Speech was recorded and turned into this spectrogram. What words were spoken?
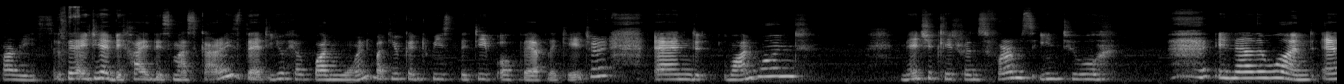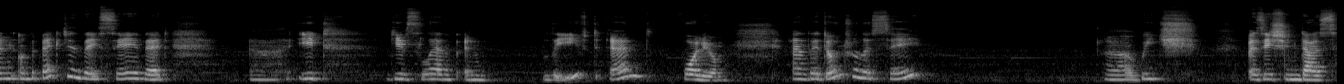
Paris. The idea behind this mascara is that you have one wand, but you can twist the tip of the applicator and one wand magically transforms into another wand. And on the packaging they say that uh, it gives length and lift and volume. And they don't really say uh, which position does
